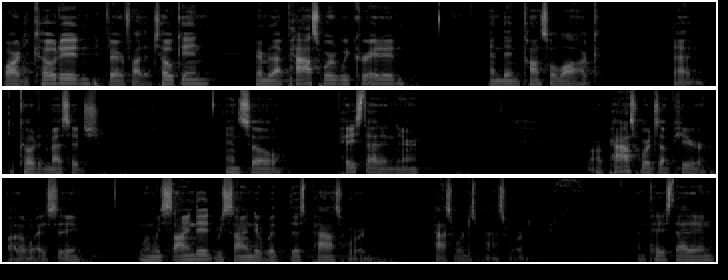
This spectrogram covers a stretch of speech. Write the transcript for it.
var decoded, verify the token. Remember that password we created? And then console log that decoded message. And so paste that in there. Our password's up here, by the way, see? When we signed it, we signed it with this password. Password is password. And paste that in.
